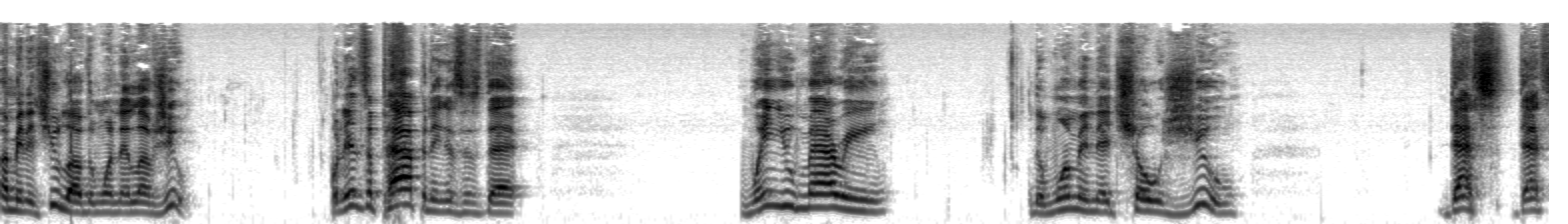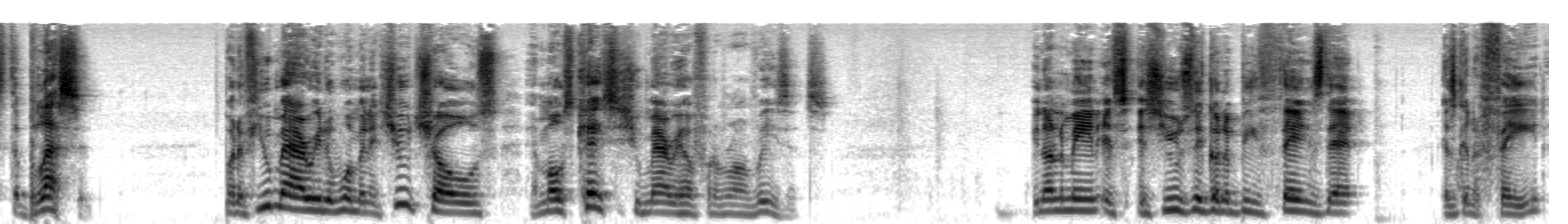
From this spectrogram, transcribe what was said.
I mean that you love the one that loves you. What ends up happening is is that when you marry the woman that chose you, that's that's the blessing. But if you marry the woman that you chose, in most cases you marry her for the wrong reasons. You know what I mean? It's it's usually going to be things that is going to fade.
